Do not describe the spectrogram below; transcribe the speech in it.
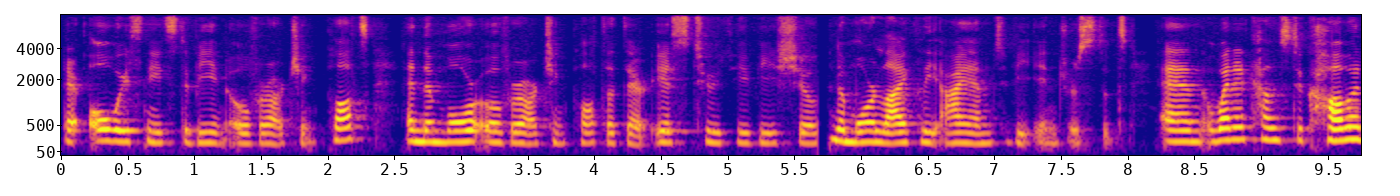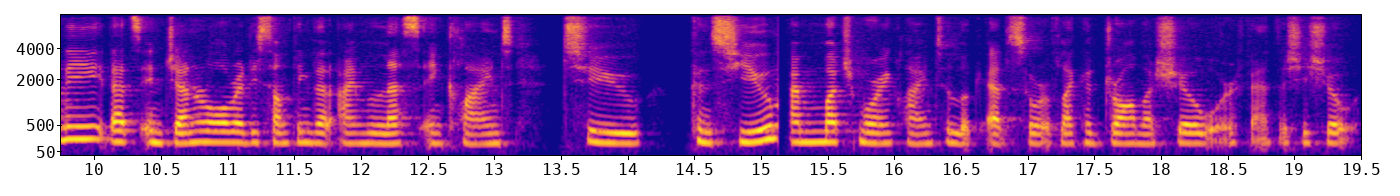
There always needs to be an overarching plot, and the more overarching plot that there is to a TV show, the more likely I am to be interested. And when it comes to comedy, that's in general already something that I'm less inclined to consume. I'm much more inclined to look at sort of like a drama show or a fantasy show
